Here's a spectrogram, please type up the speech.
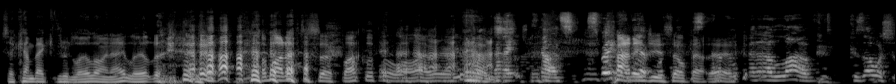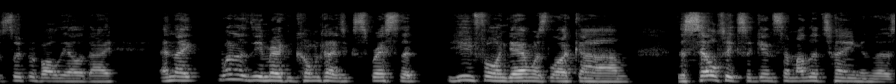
So come back through Lurline, eh? Lur- I might have to surf Buckler for a while. Mate, no, Can't injure yourself out there. And I loved because I watched the Super Bowl the other day, and they one of the American commentators expressed that you falling down was like um, the Celtics against some other team in the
